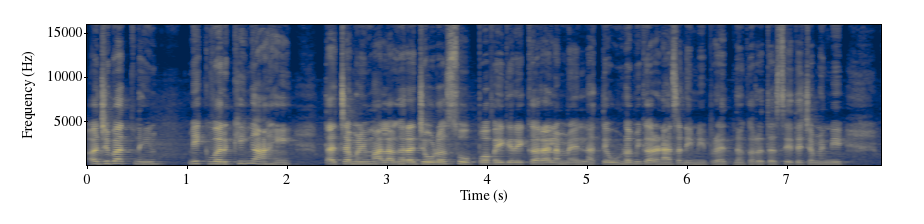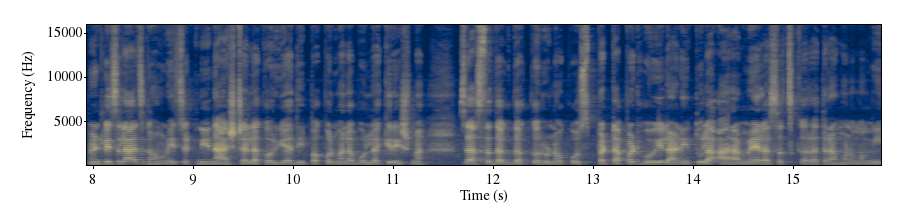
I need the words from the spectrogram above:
अजिबात नाही. मी एक वर्किंग आहे त्याच्यामुळे मला घरात जेवढं सोपं वगैरे करायला मिळेल ना तेवढं मी करण्याचा नेहमी प्रयत्न करत असते. त्याच्यामुळे मी म्हटली चला आज घावणी चटणी नाश्त्याला करूया. दीपक पण मला बोलला की रेश्मा जास्त दगदग करू नकोस पटापट होईल आणि तुला आराम मिळेल असंच करत राहा. म्हणून मग मी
